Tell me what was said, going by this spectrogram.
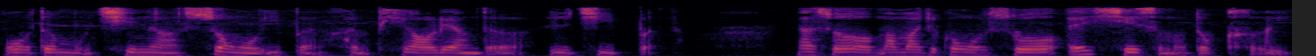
我的母亲啊送我一本很漂亮的日记本。那时候妈妈就跟我说：“哎，写什么都可以。”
